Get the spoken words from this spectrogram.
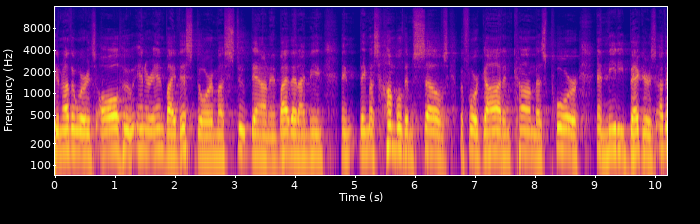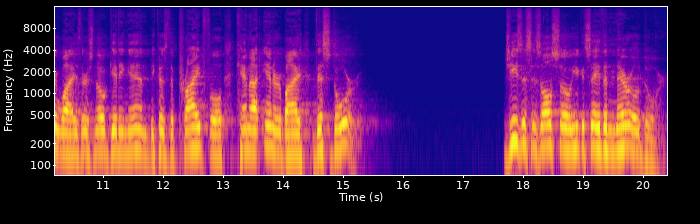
In other words, all who enter in by this door must stoop down. And by that I mean they, they must humble themselves before God and come as poor and needy beggars. Otherwise, there's no getting in because the prideful cannot enter by this door. Jesus is also, you could say, the narrow door.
